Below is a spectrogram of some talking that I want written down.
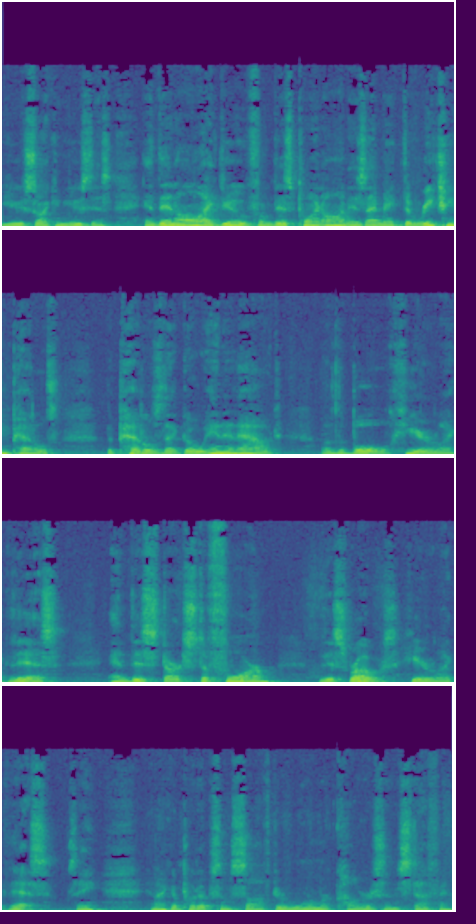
use so I can use this. And then all I do from this point on is I make the reaching petals, the petals that go in and out of the bowl here like this, and this starts to form this rose here like this. See? And I can put up some softer, warmer colors and stuff and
